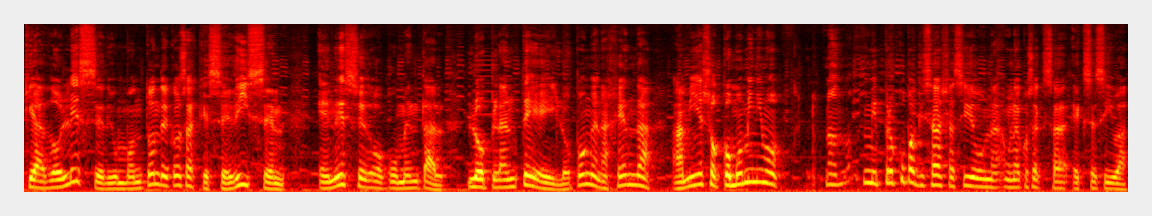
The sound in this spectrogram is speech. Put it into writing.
que adolece de un montón de cosas que se dicen en ese documental, lo plantee y lo ponga en agenda, a mí eso mínimo no, me preocupa que haya sido una, una, cosa excesiva,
